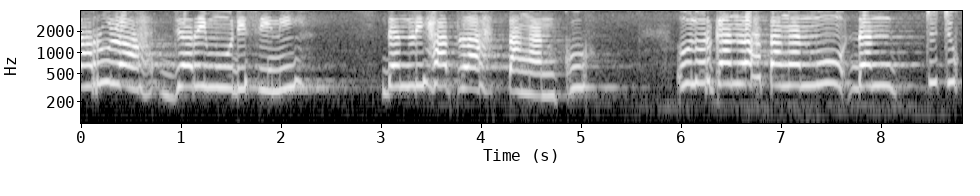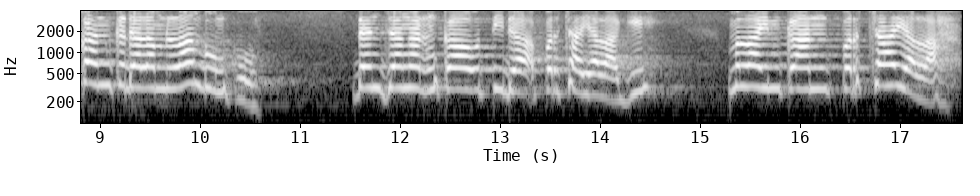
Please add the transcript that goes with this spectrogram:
"Taruhlah jarimu di sini dan lihatlah tanganku. Ulurkanlah tanganmu dan cucukkan ke dalam lambungku. Dan jangan engkau tidak percaya lagi, melainkan percayalah.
